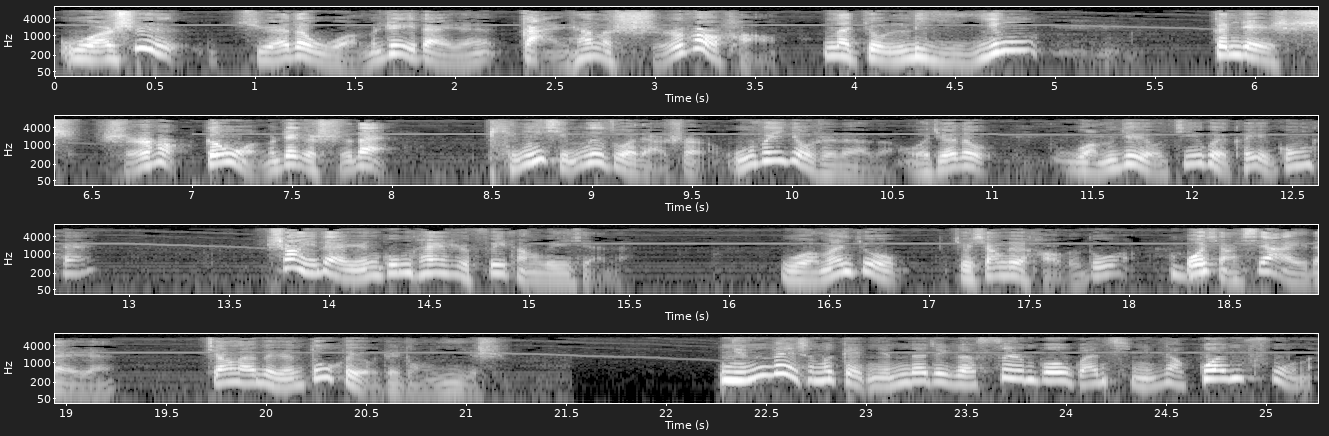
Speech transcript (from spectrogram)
我是觉得我们这一代人赶上的时候好，那就理应跟这时时候跟我们这个时代平行的做点事儿，无非就是这个。我觉得我们就有机会可以公开，上一代人公开是非常危险的，我们就就相对好得多。我想下一代人。将来的人都会有这种意识。您为什么给您的这个私人博物馆起名叫“观复”呢？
